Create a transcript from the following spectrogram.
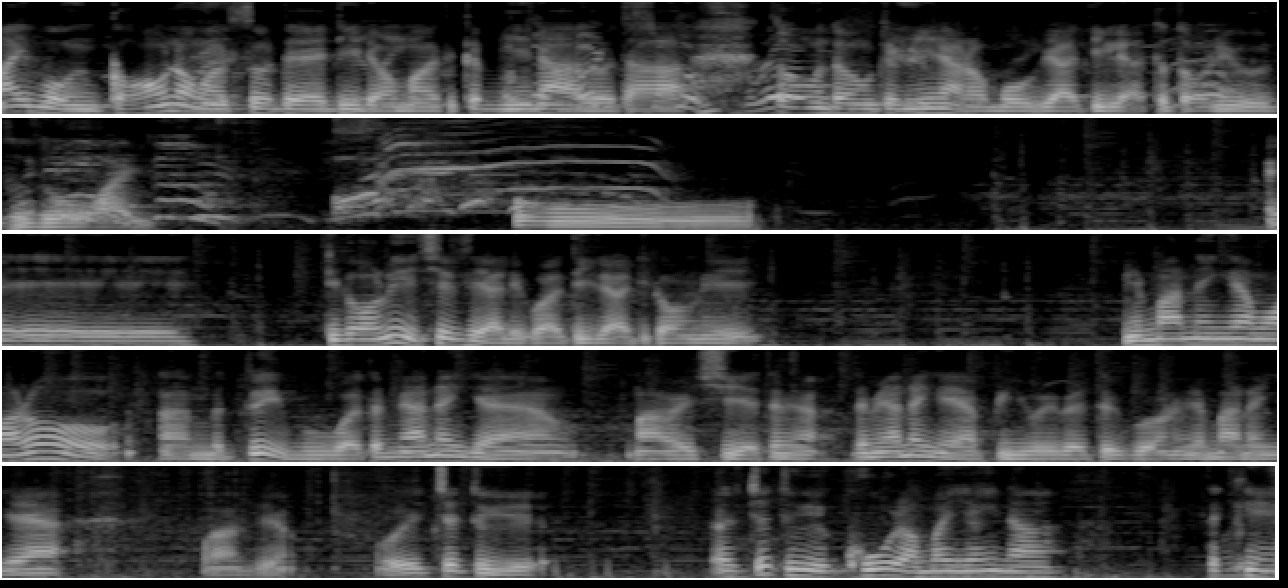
မိုက်ပုံကောင်းတော့မှစွတ်တဲ့အတီတော့မှကမြင်လာတော့ဒါတုံတုံကမြင်လာတော့မဟုတ်ဗျာတိလားတော်တော်လေးကိုဆိုးဆိုးဝါးကြီးအိုးအေးဒီကောင်လေးချစ်စရာလေးကွာတိလားဒီကောင်လေးမြန်မာနိုင်ငံမှာတော့အာမတွေ့ဘူးကွာတမန်နိုင်ငံမှာပဲရှိတယ်တမန်တမန်နိုင်ငံကဗီဒီယိုတွေပဲတွေ့ဘူးကွာမြန်မာနိုင်ငံကဟိုပါပြောဟိုချက်တူရအဲချက်တူရခိုးတာမရိုင်းတာတခင်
